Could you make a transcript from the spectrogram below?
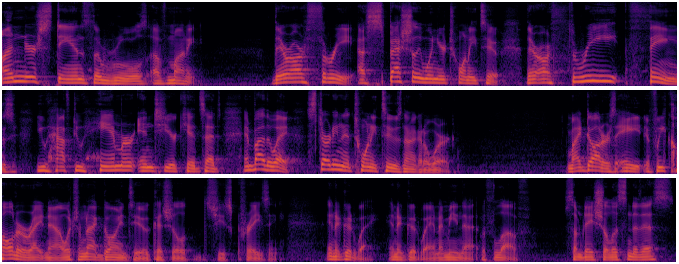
understands the rules of money. There are three, especially when you're 22. There are three things you have to hammer into your kids' heads. And by the way, starting at 22 is not going to work. My daughter's eight. If we called her right now, which I'm not going to because she'll she's crazy, in a good way, in a good way, and I mean that with love. Someday she'll listen to this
